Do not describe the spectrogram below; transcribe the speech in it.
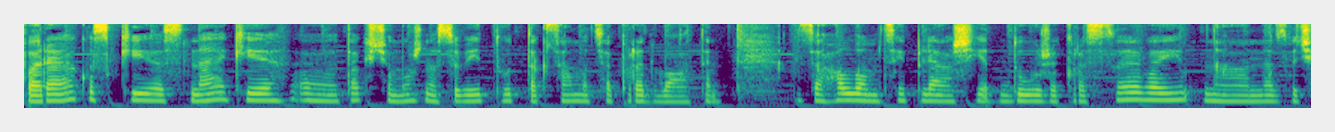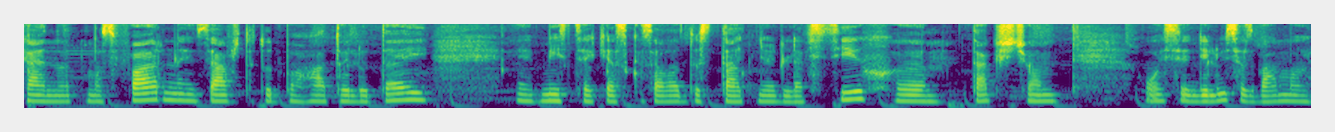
перекуски, снеки, е, так що можна собі тут так само це придбати. Загалом цей пляж є дуже красивий, надзвичайно атмосферний, завжди тут багато людей. Е, Місця, як я сказала, достатньо для всіх. Так що ось я ділюся з вами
